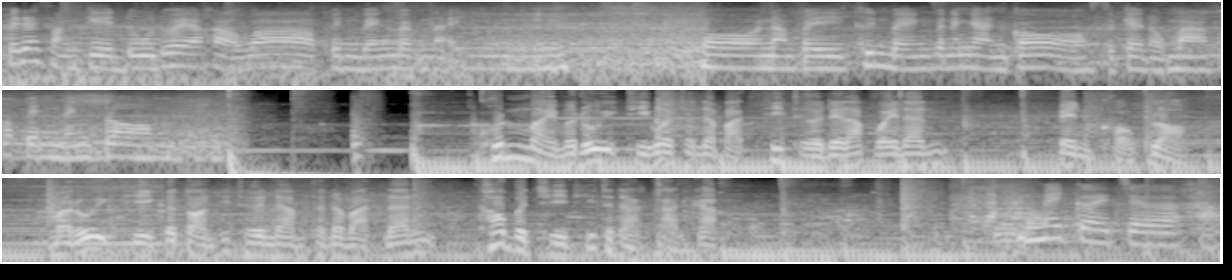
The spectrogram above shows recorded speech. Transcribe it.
ไม่ได้สังเกตดูด้วยอะค่ะ ว่าเป็นแบงก์แบบไหนอย่างนี้ พอนำไปขึ้นแบงก์พนักงานก็สแกนออกมาก็เป็นแบงก์ปลอม คุณใหม่มารู้อีกทีว่าธนบัตรที่เธอได้รับไว้นั้น เป็นของปลอมมารู้อีกทีก็ตอนที่เธอนำธนบัตรนั้น เข้าบัญชีที่ธนาคารครับ ไม่เคยเจอค่ะ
